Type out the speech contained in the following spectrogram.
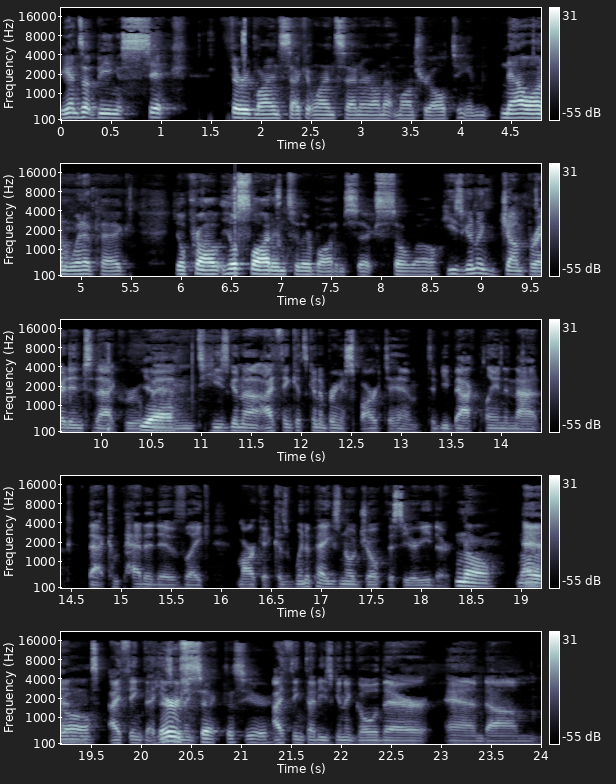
He ends up being a sick third line, second line center on that Montreal team. Now on Winnipeg, he'll probably he'll slot into their bottom six so well. He's gonna jump right into that group, Yeah. and he's gonna. I think it's gonna bring a spark to him to be back playing in that that competitive like market because Winnipeg's no joke this year either. No, not and at all. I think that he's They're gonna. sick this year. I think that he's gonna go there and um,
